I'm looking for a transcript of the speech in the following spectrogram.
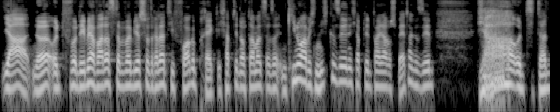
ja, ne, und von dem her war das dann bei mir schon relativ vorgeprägt. Ich habe den auch damals, also im Kino habe ich ihn nicht gesehen, ich habe den ein paar Jahre später gesehen. Ja, und dann,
